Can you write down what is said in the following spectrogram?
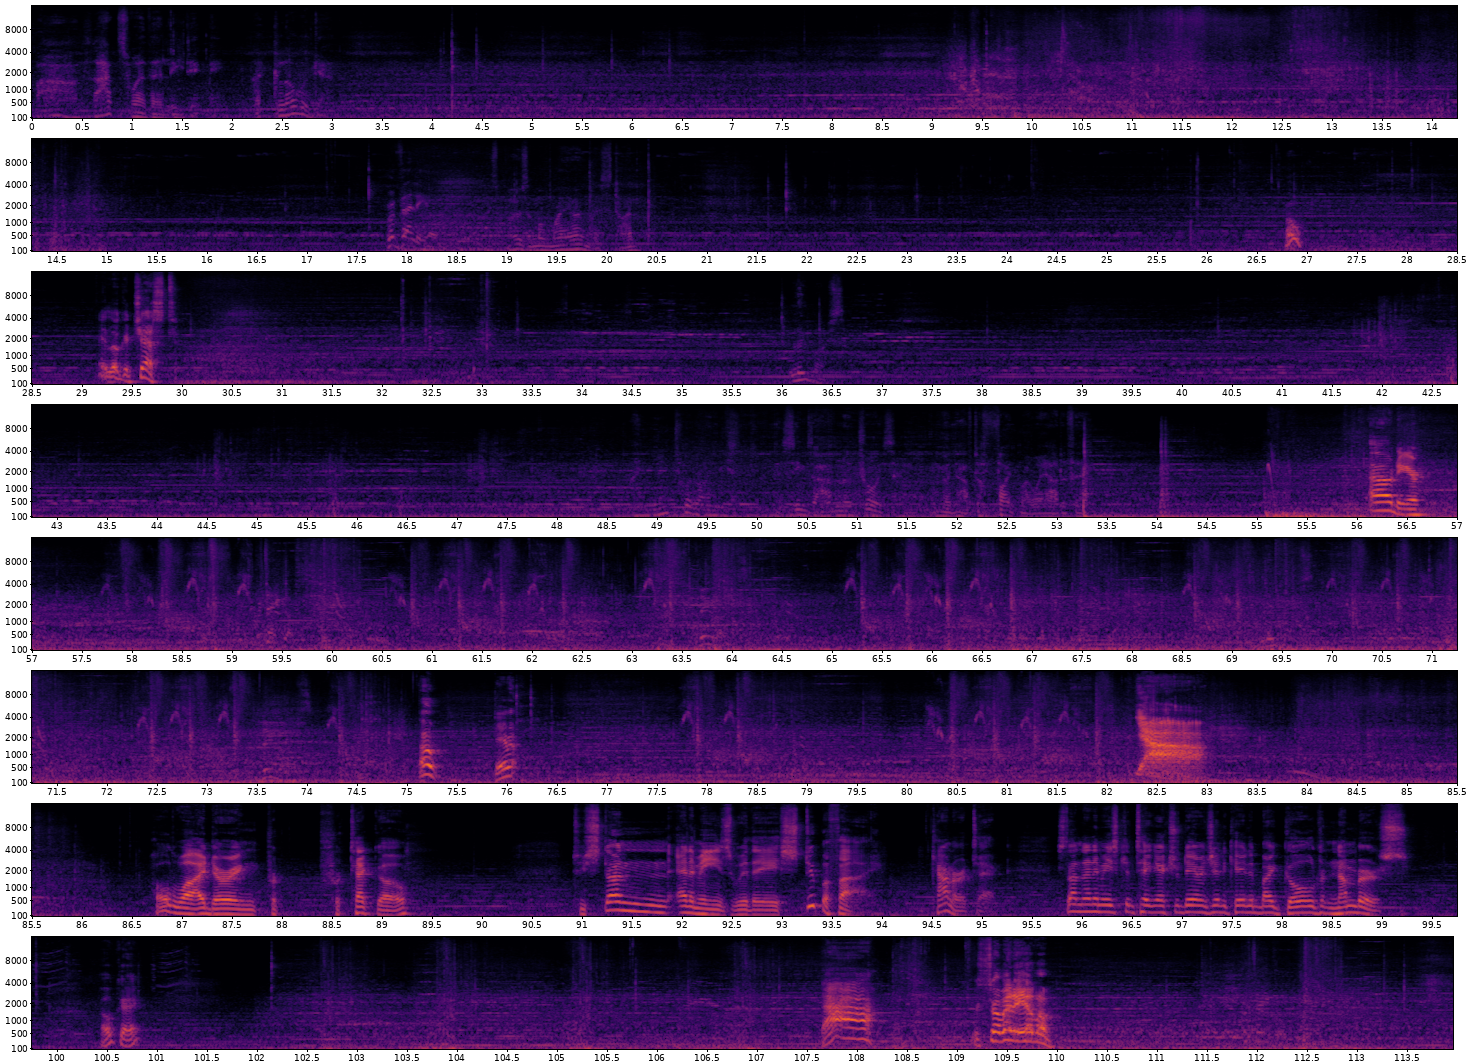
Ah, that's where they're leading me. That glow again. Revelio. I suppose I'm on my own this time. Hey, look, a chest. Lumos. I need to align these. It seems I have no choice. I'm going to have to fight my way out of here. Oh, dear. Y during pr Protect to stun enemies with a Stupefy counterattack. Stunned enemies can take extra damage indicated by gold numbers. Okay. Ah! There's so many of them!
